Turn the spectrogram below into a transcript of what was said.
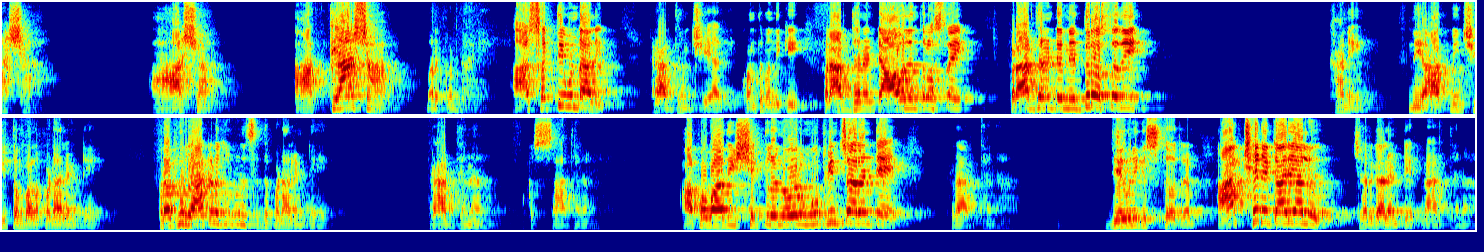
ఆశ ఆ ఆశ ఆ అత్యాశ మనకు ఉండాలి ఆసక్తి ఉండాలి. ప్రార్థన చేయాలి. కొంతమందికి ప్రార్థన అంటే ఆవలింతలు వస్తాయి. ప్రార్థన అంటే నిద్ర వస్తుంది. కానీ నీ ఆత్మీయ జీవితం బలపడాలంటే ప్రభు రాకడ కొరకు సిద్ధపడాలంటే ప్రార్థన ఒక సాధన. అపవాది శక్తుల నోరు మూపించాలంటే ప్రార్థన. దేవునికి స్తోత్రం. ఆశ్చర్య కార్యాలు జరగాలంటే ప్రార్థన.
